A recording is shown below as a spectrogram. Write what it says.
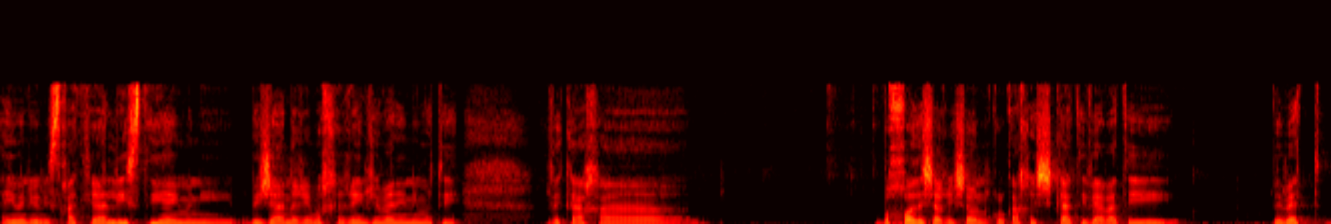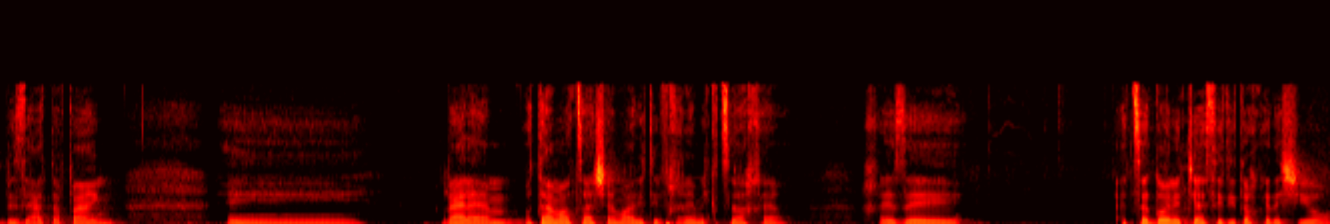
האם אני במשחק ריאליסטי, האם אני בז'אנרים אחרים שמעניינים אותי, וככה בחודש הראשון כל כך השקעתי ועבדתי באמת בזיעת אפיים. אה, באה אליי אותה מרצה שאמרה לי, תבחרי מקצוע אחר, אחרי איזה הצגונת שעשיתי תוך כדי שיעור,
